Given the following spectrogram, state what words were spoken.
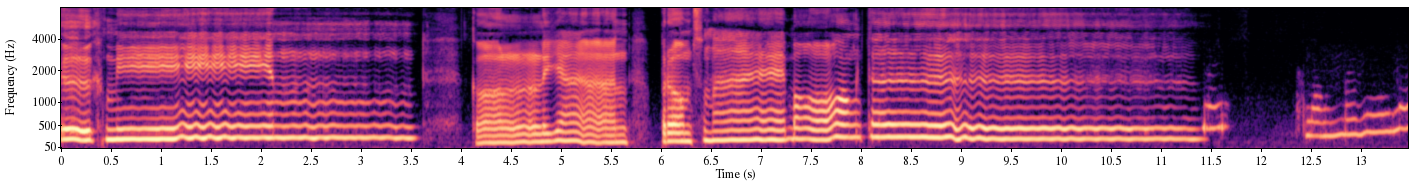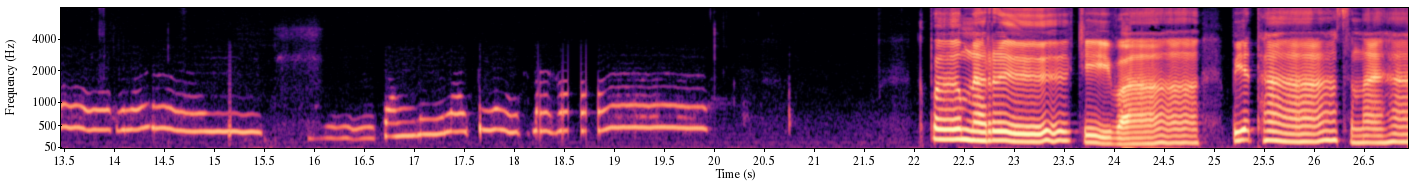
គឺគ្មានកលយានព្រមស្នេហ៍បងទៅខ្លងមើលលោកឡើយចង់លីឡាយទៀងស្នេហាខ្ពើមណាឬជីវ៉ាពាក្យថាស្នេហា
